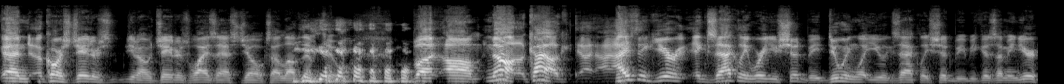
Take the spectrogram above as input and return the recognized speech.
and of course, Jader's, you know, Jader's wise ass jokes. I love them too. but um, no, Kyle, I, I think you're exactly where you should be, doing what you exactly should be, because I mean, you're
